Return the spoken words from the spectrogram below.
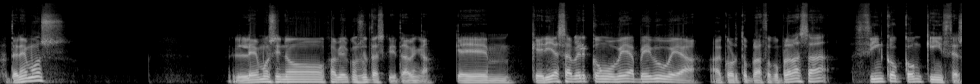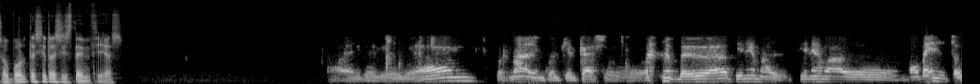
¿Lo tenemos? Leemos si no, Javier, consulta escrita. Venga. Que, mm, quería saber cómo ve a BBVA a corto plazo. Compradas a 5,15, soportes y resistencias. A ver, BBVA, pues mal, en cualquier caso. BBVA tiene mal, tiene mal momento.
